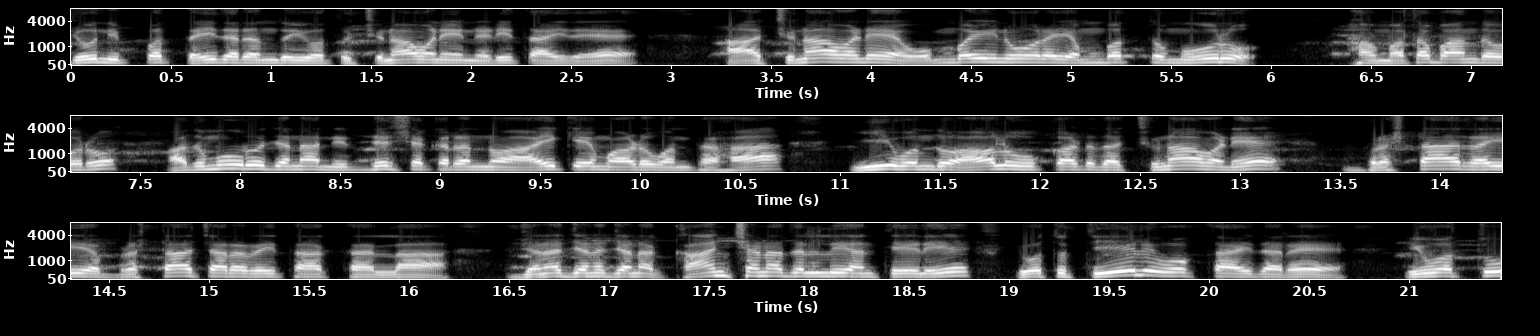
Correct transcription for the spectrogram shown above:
ಜೂನ್ ಇಪ್ಪತ್ತೈದರಂದು ಇವತ್ತು ಚುನಾವಣೆ ನಡೀತಾ ಇದೆ. ಆ ಚುನಾವಣೆ ಒಂಬೈನೂರ ಎಂಬತ್ತು ಮೂರು ಮತಬಾಂಧವರು ಹದಿಮೂರು ಜನ ನಿರ್ದೇಶಕರನ್ನು ಆಯ್ಕೆ ಮಾಡುವಂತಹ ಈ ಒಂದು ಹಾಲು ಉಕ್ಕಾಟದ ಚುನಾವಣೆ ಭ್ರಷ್ಟಾರೈ, ಭ್ರಷ್ಟಾಚಾರ ರಹಿತ ಆಗ್ತಾ ಇಲ್ಲ. ಜನ ಜನ ಜನ ಕಾಂಚನದಲ್ಲಿ ಅಂತೇಳಿ ಇವತ್ತು ತೇಲಿ ಹೋಗ್ತಾ ಇದ್ದಾರೆ. ಇವತ್ತು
